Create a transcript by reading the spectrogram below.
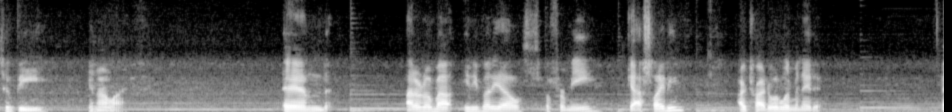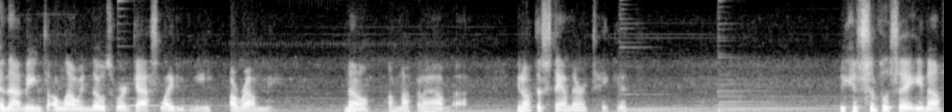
to be in our life. And I don't know about anybody else, but for me, gaslighting I try to eliminate it. And that means allowing those who are gaslighting me around me. No, I'm not going to have that. You don't have to stand there and take it. You can simply say enough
